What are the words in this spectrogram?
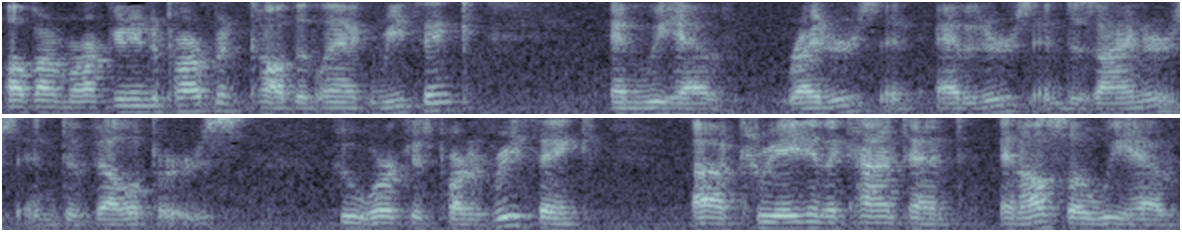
of our marketing department called Atlantic Rethink, and we have writers and editors and designers and developers who work as part of Rethink, uh, creating the content, and also we have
